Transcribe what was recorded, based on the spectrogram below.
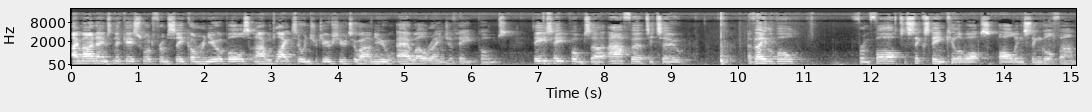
Hi, my name's Nick Eastwood from Secon Renewables and I would like to introduce you to our new Airwell range of heat pumps. These heat pumps are R32, available from 4 to 16 kilowatts, all in single fan.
